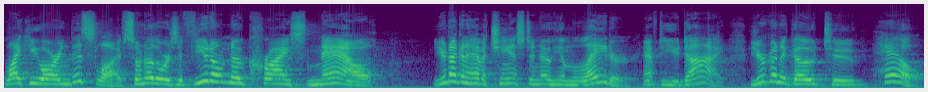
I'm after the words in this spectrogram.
like you are in this life. So, in other words, if you don't know Christ now, you're not going to have a chance to know him later after you die. You're going to go to hell.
